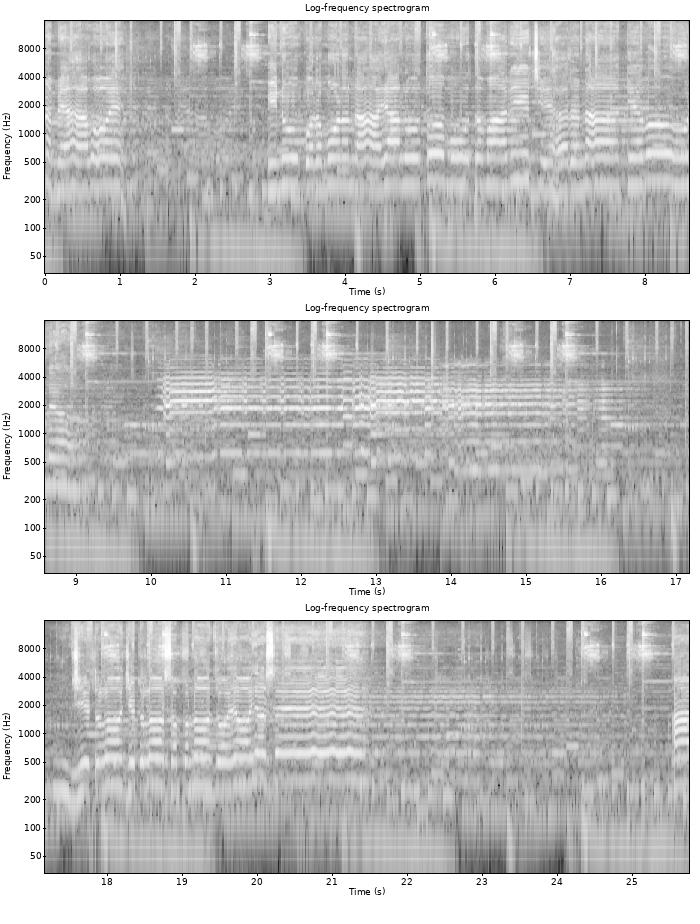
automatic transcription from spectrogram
નમ્યા હોય. એનું પરમોણ ના આલું તો હું તમારી ચેહર ના કેવો જેટલો જેટલો સપનો જોયો હશે, આ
